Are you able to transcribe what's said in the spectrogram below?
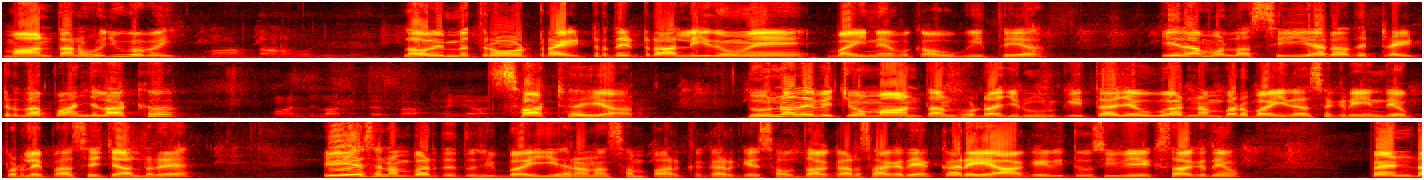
ਮਾਨਤਾਨ ਹੋ ਜਾਊਗਾ ਬਾਈ? ਮਾਨਤਾਨ ਹੋ ਜੂਗਾ। ਲਓ ਵੀ ਮਿੱਤਰੋ ਟਰੈਕਟਰ ਤੇ ਟਰਾਲੀ ਦੋਵੇਂ ਬਾਈ ਨੇ ਵਿਕਾਊ ਕੀਤੇ ਆ। ਇਹਦਾ ਮੁੱਲ 80000 ਆ ਤੇ ਟਰੈਕਟਰ ਦਾ 5 ਲੱਖ 5 ਲੱਖ ਤੇ 60000 60000 ਦੋਨਾਂ ਦੇ ਵਿੱਚੋਂ ਮਾਨਤਾਨ ਤੁਹਾਡਾ ਜ਼ਰੂਰ ਕੀਤਾ ਜਾਊਗਾ। ਨੰਬਰ ਬਾਈ ਦਾ ਸਕਰੀਨ ਦੇ ਉੱਪਰਲੇ ਪਾਸੇ ਚੱਲ ਰਿਹਾ। ਇਸ ਨੰਬਰ ਤੇ ਤੁਸੀਂ ਬਾਈ ਹਰਾਂ ਨਾਲ ਸੰਪਰਕ ਕਰਕੇ ਸੌਦਾ ਕਰ ਸਕਦੇ ਆ ਘਰੇ ਆ ਕੇ ਵੀ ਤੁਸੀਂ ਵੇਖ ਸਕਦੇ ਹੋ। ਪਿੰਡ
